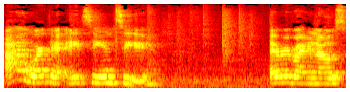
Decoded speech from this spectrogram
I work at AT&T. Everybody knows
